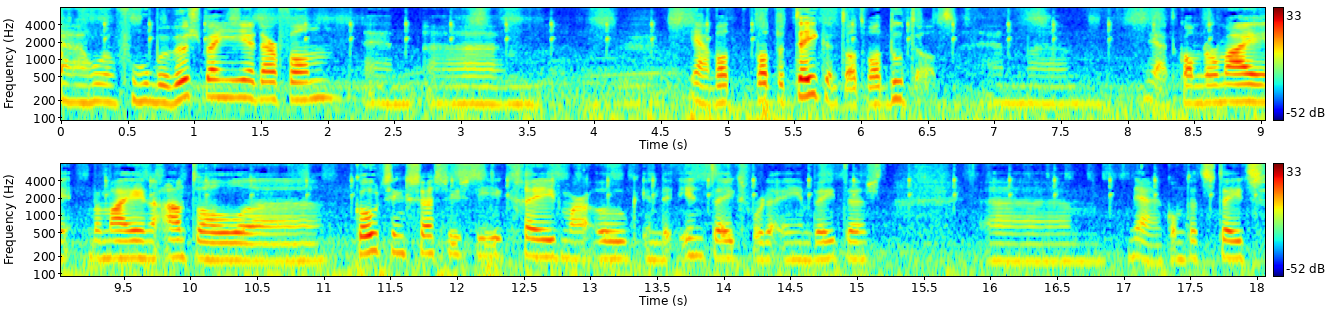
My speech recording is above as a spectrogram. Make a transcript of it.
Uh, hoe, hoe, bewust ben je je daarvan? En uh, ja, wat, wat betekent dat? Wat doet dat? En ja, het kwam door mij, bij mij in een aantal uh, coaching sessies die ik geef, maar ook in de intakes voor de EMB-test. Uh, ja, komt het steeds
